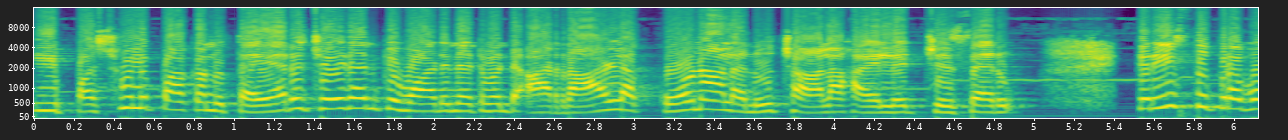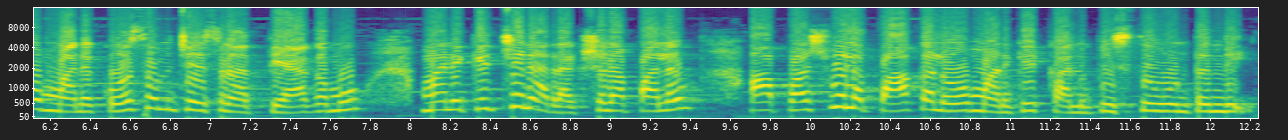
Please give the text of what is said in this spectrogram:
ఈ పశువుల పాకను తయారు చేయడానికి వాడినటువంటి ఆ రాళ్ళ కోణాలను చాలా హైలైట్ చేశారు. క్రీస్తు ప్రభు మన కోసం చేసిన త్యాగము మనకిచ్చిన రక్షణ ఫలం ఆ పశువుల పాకలో మనకి కనిపిస్తూ ఉంటుంది.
